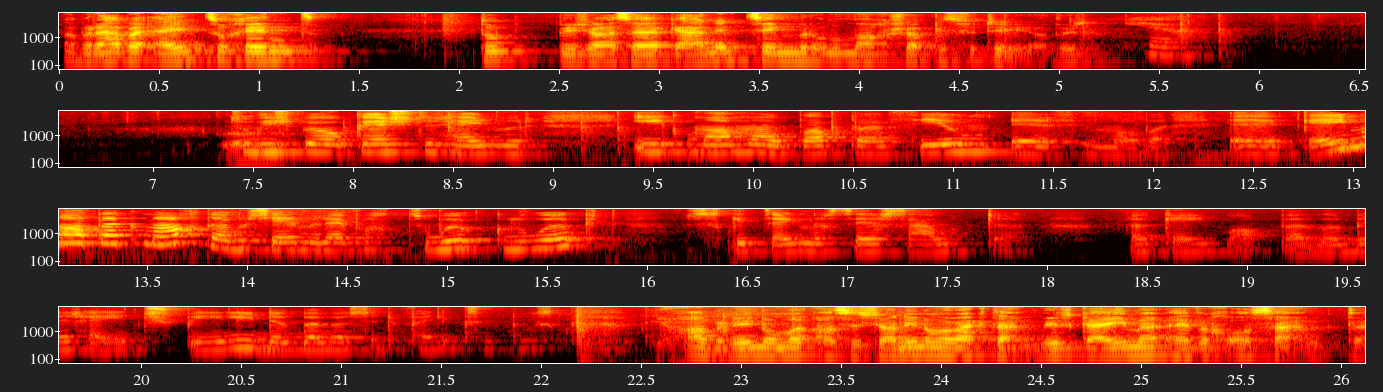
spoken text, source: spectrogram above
Aber eben Einzelkind, du bist ja sehr gerne im Zimmer und machst etwas für dich, oder? Ja. Zum Beispiel auch gestern haben wir ich, Mama und Papa einen Film, äh, Film aber, äh, Game-Abend gemacht, aber sie haben mir einfach zugeschaut. Das gibt es eigentlich sehr selten, ein Game-Abend, weil wir haben jetzt Spiele nicht mehr, was der Felix hat ausgewählt. Ja, aber nicht nur, also es ist ja nicht nur wegen dem. Wir gamen einfach auch selten.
